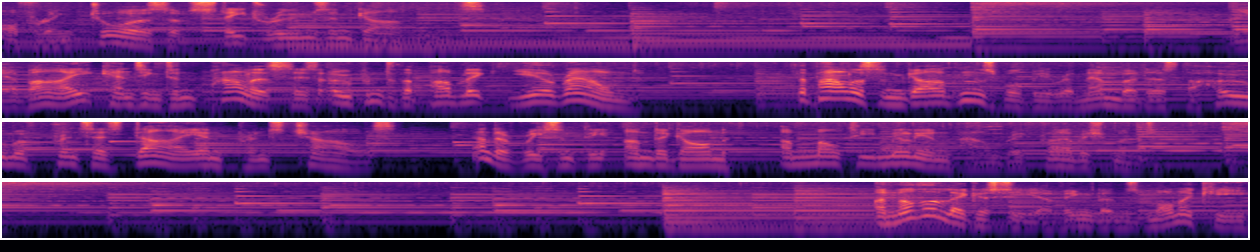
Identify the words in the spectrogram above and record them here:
offering tours of staterooms and gardens. Nearby, Kensington Palace is open to the public year-round. The palace and gardens will be remembered as the home of Princess Di and Prince Charles, and have recently undergone a multi-million pound refurbishment. Another legacy of England's monarchy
